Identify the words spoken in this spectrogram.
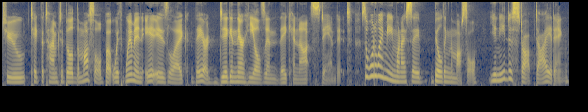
to take the time to build the muscle, but with women, it is like they are digging their heels in. They cannot stand it. So, what do I mean when I say building the muscle? You need to stop dieting.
